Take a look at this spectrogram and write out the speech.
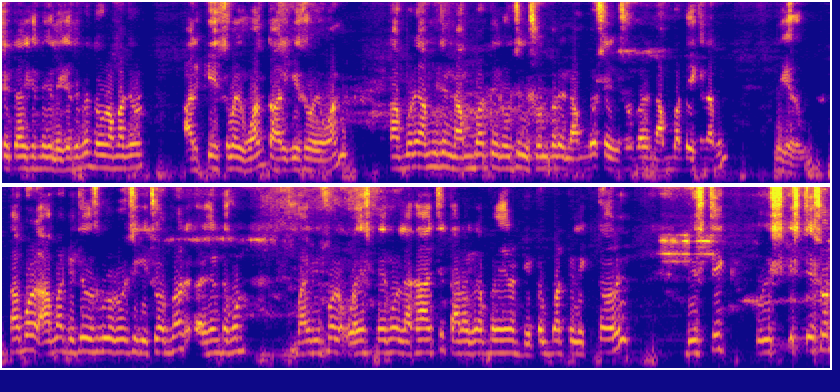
সেটা এখান থেকে লিখে দেবেন। ধরুন আমার যেমন আর কে ওয়াই ওয়ান তো আর কে ওয়াই ওয়ান তারপরে আমি যে নাম্বারটা রয়েছে, রেশন কার্ডের নাম্বার সেই রেশন কার্ডের নাম্বারটা এখানে আমি লিখে দেবো। তারপর আবার ডিটেলসগুলো রয়েছে কিছু আপনার। এখানে তখন বাই ডিফল্ট ওয়েস্ট বেঙ্গল লেখা আছে, তার আগে আপনার এখানে ডেট অফ বার্থটা লিখতে হবে। ডিস্ট্রিক্ট পুলিশ স্টেশন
